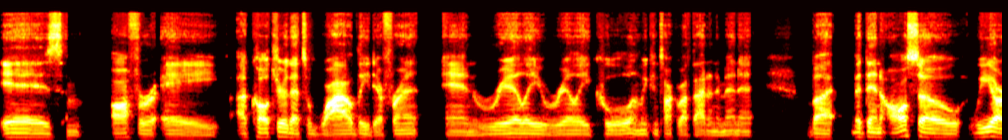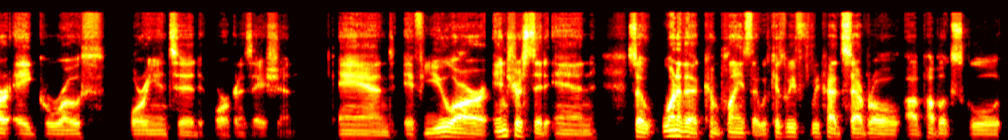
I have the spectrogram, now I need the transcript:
is offer a, a culture that's wildly different and really, really cool. And we can talk about that in a minute but but then also we are a growth oriented organization and if you are interested in so one of the complaints that because we've we've had several uh, public school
